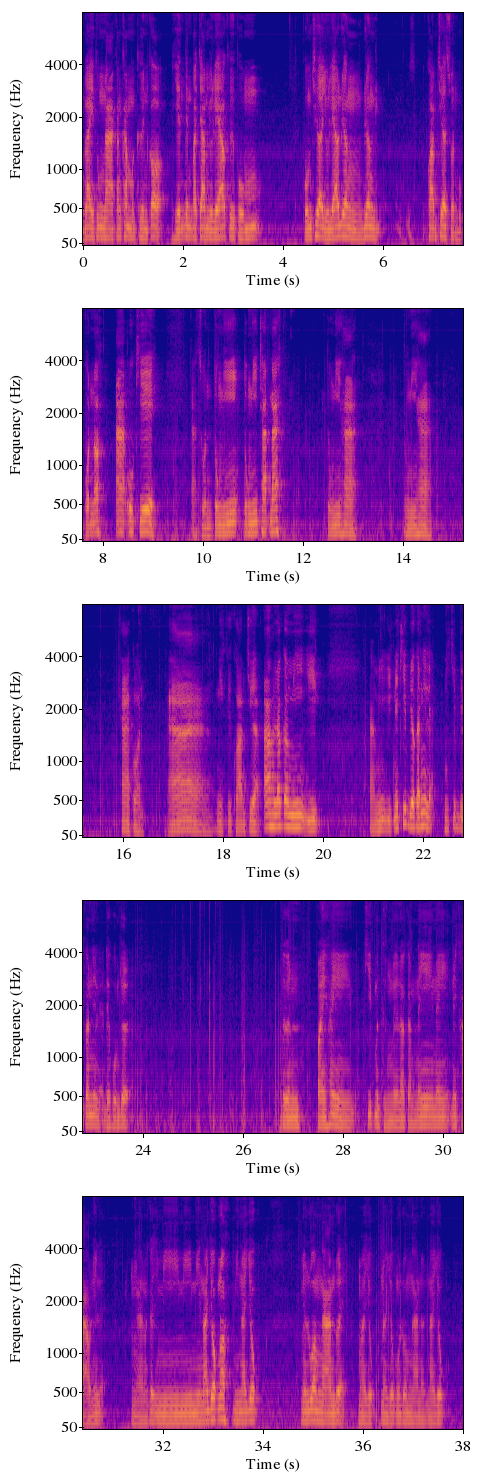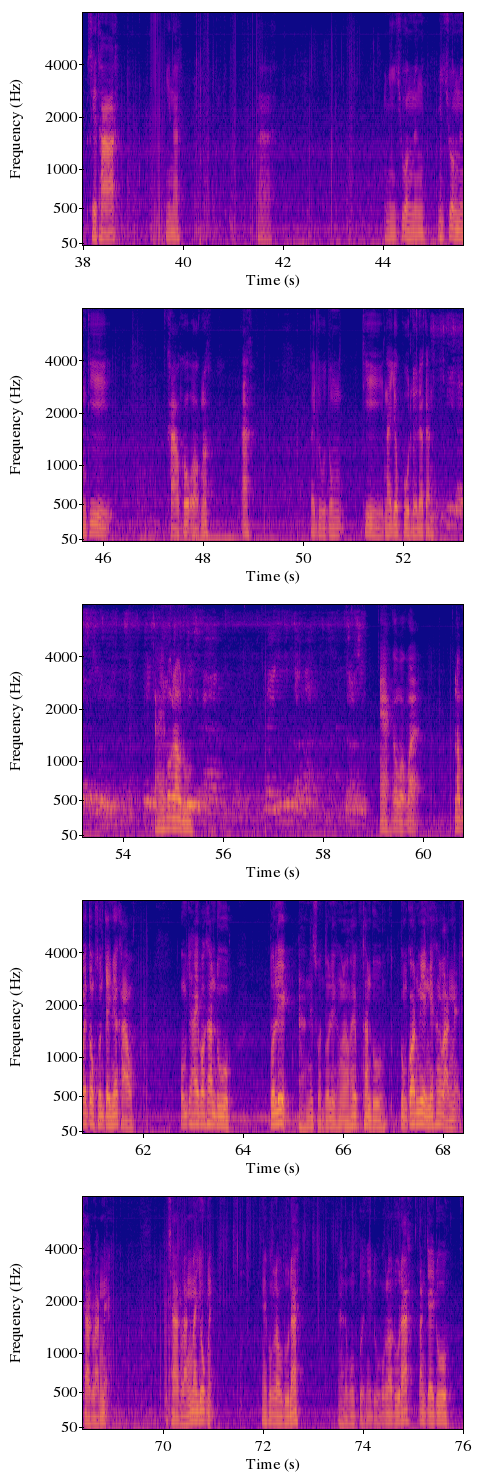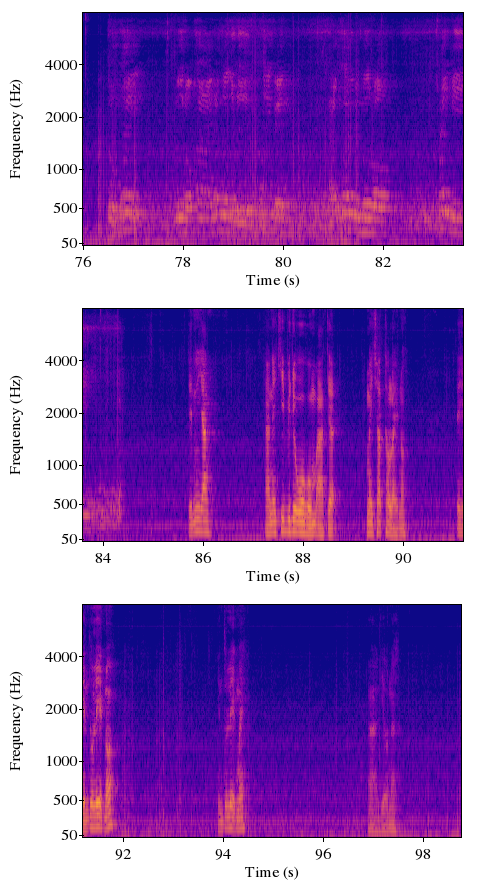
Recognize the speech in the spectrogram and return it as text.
ไร่ทุ่งนากลางค่ำกลางคืนก็เห็นเป็นประจำอยู่แล้ว คือผม ผมเชื่ออยู่แล้วเรื่องเรื่องความเชื่อส่วนบุคคลเนาะ อ่าโอเค อ่าส่วนตรงนี้ตรงนี้ชัดนะ ตรงนี้ห้าตรงนี้ห้าห้าก่อนอ่านี่คือความเชื่ออ้าวแล้วก็มีอีกอ่ามีอีกในคลิปเดียวกันนี่แหละมีคลิปเดียวกันนี่แหละเดี๋ยวผมจะ เดินไปให้คลิปมันถึงเลยแล้วกันในในในข่าวนี่แหละอ่าแล้วก็จะมีมีมีนายกเนาะมีนายกมาร่วมงานด้วยนายกนายกมาร่วมงานนายกเศรษฐานี่นะอ่า มีช่วงหนึ่งมีช่วงหนึ่งที่ข่าวเขาออกเนาะอะ ไปดูตรงที่นายกพูดเลยแล้วกัน ให้พวกเราดูอะก็บอกว่าเราไม่ต้องสนใจเนื้อข่าว ผมจะให้พวกท่านดูตัวเลขอ่าในส่วนตัวเลขของเราให้พวกท่านดู ตรงก้อนเมฆเนี่ยข้างหลังเนี่ยฉากหลังเนี่ยฉากหลังนายกเนี่ยให้พวกเราดูนะ เดี๋ยวผมเปิดให้ดูพวกเราดูนะ ตั้งใจดูเห็นนี่ยังอ่าในคลิปวิดีโอผมอาจจะไม่ชัดเท่าไหร่เนาะแต่เห็นตัวเลขเนาะเห็นตัวเลขไหมอ่าเดี๋ยวนะ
